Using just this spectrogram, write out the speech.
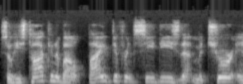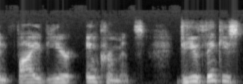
So he's talking about five different CDs that mature in five year increments. Do you think he's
